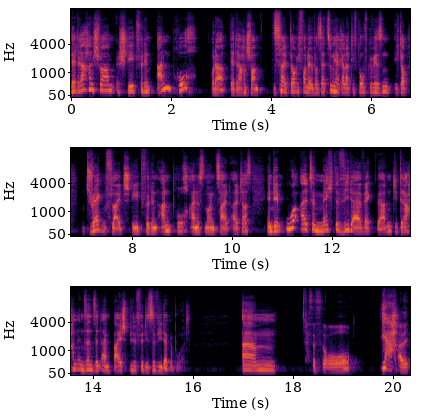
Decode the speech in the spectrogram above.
Der Drachenschwarm steht für den Anbruch, oder der Drachenschwarm das ist halt, glaube ich, von der Übersetzung her relativ doof gewesen. Ich glaube, Dragonflight steht für den Anbruch eines neuen Zeitalters, in dem uralte Mächte wiedererweckt werden. Die Dracheninseln sind ein Beispiel für diese Wiedergeburt. Ähm, Das ist so, ja, also ich,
